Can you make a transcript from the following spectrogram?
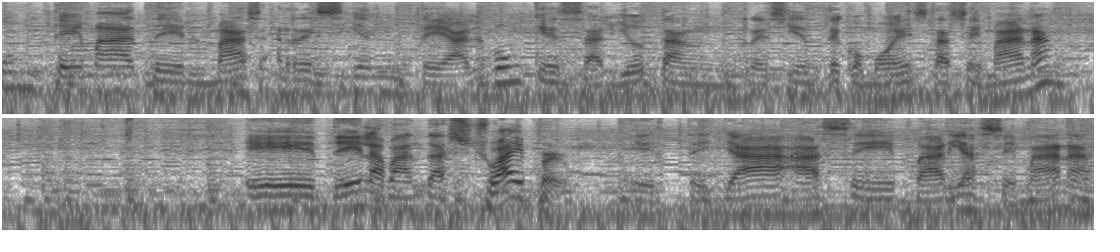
un tema del más reciente álbum que salió tan reciente como esta semana eh, de la banda Striper. Este, ya hace varias semanas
